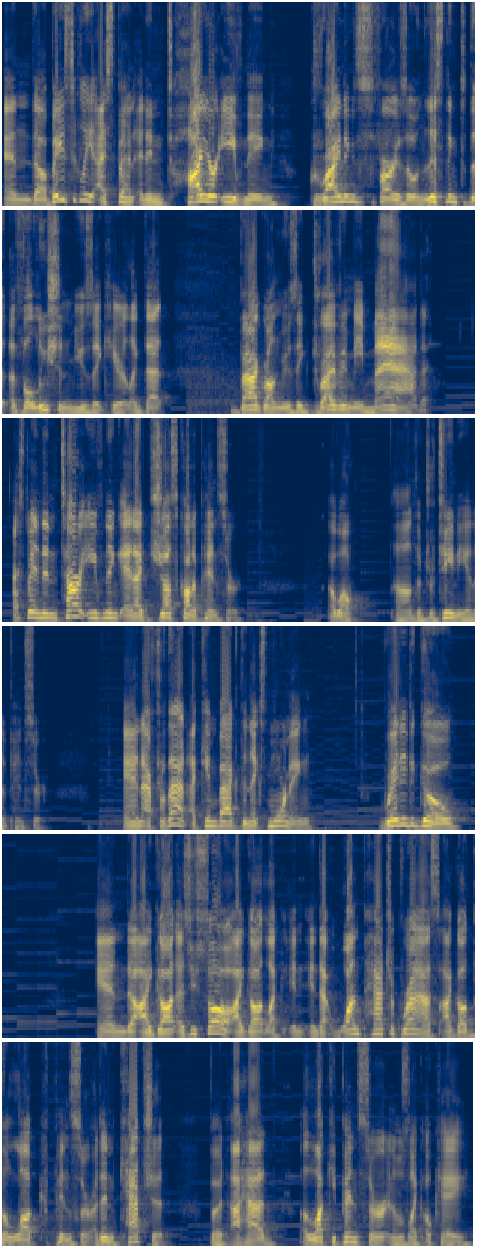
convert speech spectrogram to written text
And uh, basically, I spent an entire evening grinding the Safari Zone, listening to the evolution music here, like that background music driving me mad. I spent an entire evening and I just caught a Pinsir. Uh, well, uh, the Dratini and the Pinsir. And after that, I came back the next morning, ready to go. And uh, I got, as you saw, I got like in, in that one patch of grass, I got the luck Pinsir. I didn't catch it, but I had a lucky Pinsir and it was like, okay,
